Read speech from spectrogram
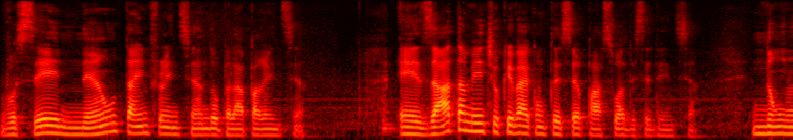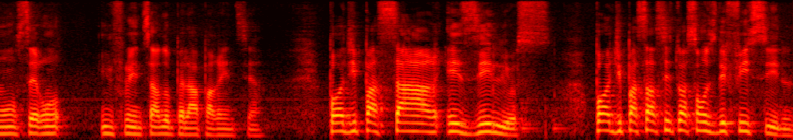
Você não está influenciando pela aparência. É exatamente o que vai acontecer para a sua descendência. Não vão ser influenciados pela aparência. Pode passar exílios, pode passar situações difíceis,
